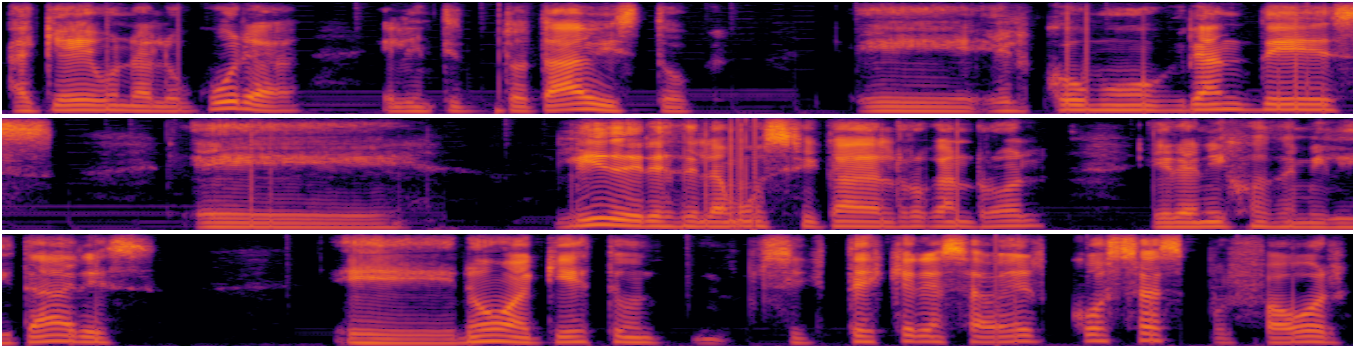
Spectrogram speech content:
aquí hay una locura, el Instituto Tavistock, eh, el cómo grandes eh, líderes de la música del rock and roll eran hijos de militares. Eh, no, aquí este un- si ustedes quieren saber cosas, por favor,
